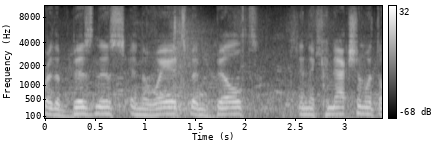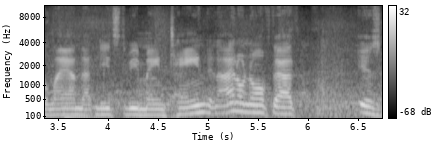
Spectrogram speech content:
for the business and the way it's been built and the connection with the land that needs to be maintained. And I don't know if that is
